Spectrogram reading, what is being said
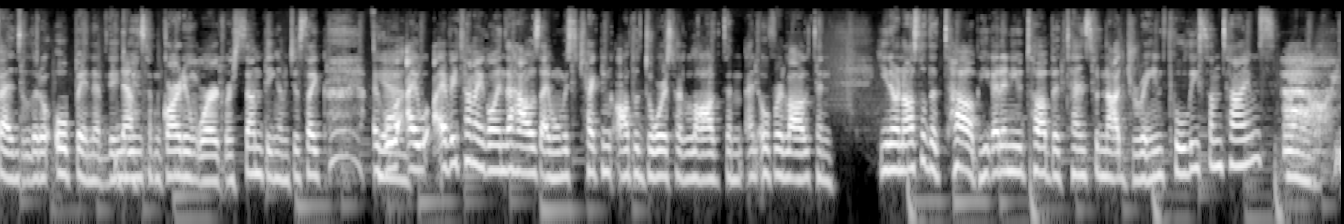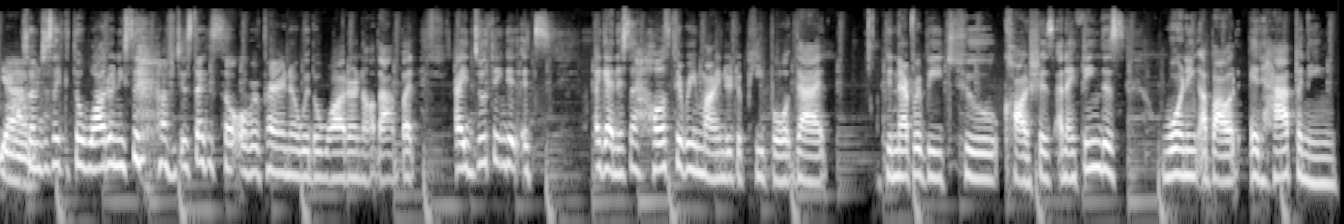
fence a little open, if they're No. doing some garden work or something, I'm just like, I go, I every time I go in the house, I'm always checking all the doors are locked and, and overlocked, and you know, and also the tub. He got a new tub that tends to not drain fully sometimes, Oh, yeah. so I'm just like the water needs to. I'm just like so over paranoid with the water and all that. But I do think it, it's again, it's a healthy reminder to people that to never be too cautious. And I think this warning about it happening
